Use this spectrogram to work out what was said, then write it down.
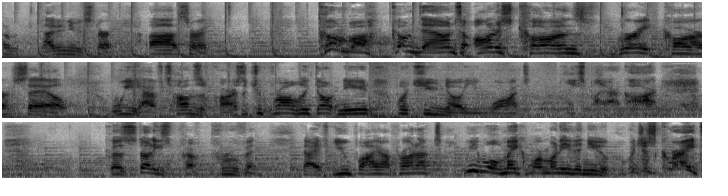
Um, I didn't even start. Uh, sorry. Come, uh, come down to Honest Khan's great car sale. We have tons of cars that you probably don't need, but you know you want. Please buy our car. Because studies have proven that if you buy our product, we will make more money than you, which is great!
